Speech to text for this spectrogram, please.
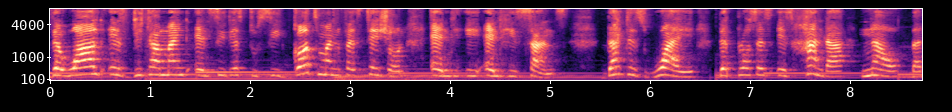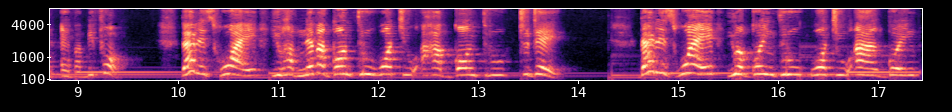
The world is determined and serious to see God's manifestation and, and his sons. That is why the process is harder now than ever before. That is why you have never gone through what you have gone through today. That is why you are going through what you are going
